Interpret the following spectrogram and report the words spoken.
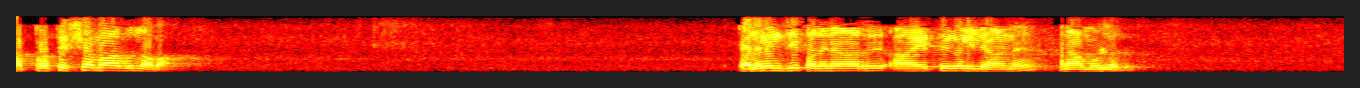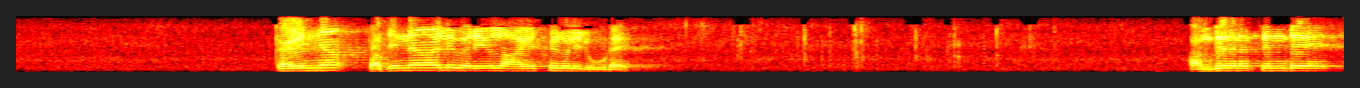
അപ്രത്യക്ഷമാകുന്നവ. പതിനഞ്ച് പതിനാറ് ആയത്തുകളിലാണ് നാം ഉള്ളത് കഴിഞ്ഞ പതിനാല് വരെയുള്ള ആയത്തുകളിലൂടെ അന്ത്യദിനത്തിന്റെ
